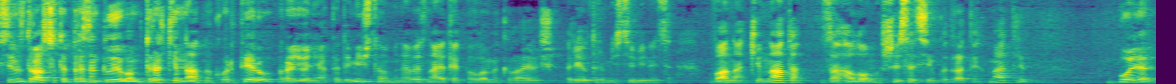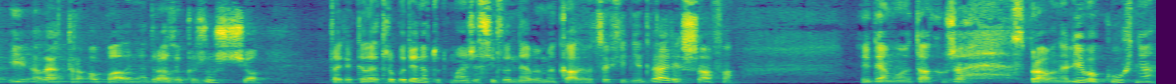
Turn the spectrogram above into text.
Всім здравствуйте. Презентую вам трьохкімнатну квартиру в районі Академічного. Мене ви знаєте як Павло Миколайович, ріелтор в місті Вінниця. Ванна кімната, загалом 67 квадратних метрів, бойлер і електроопалення. Одразу кажу, що так як електробудинок, тут майже світло не вимикали. Оце вхідні двері, шафа. Йдемо отак вже справа наліво, кухня.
